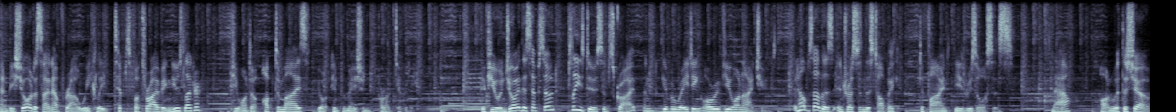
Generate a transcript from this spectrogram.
And be sure to sign up for our weekly Tips for Thriving newsletter if you want to optimize your information productivity. If you enjoy this episode, please do subscribe and give a rating or review on iTunes. It helps others interested in this topic to find these resources. Now, on with the show.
